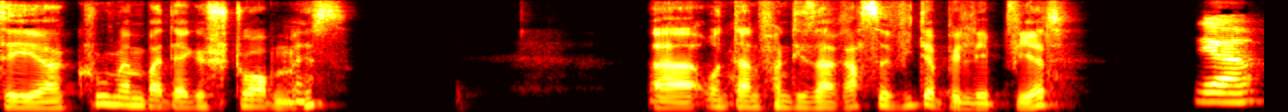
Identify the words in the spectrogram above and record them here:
der Crewmember, der gestorben ist äh, und dann von dieser Rasse wiederbelebt wird. Ja.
